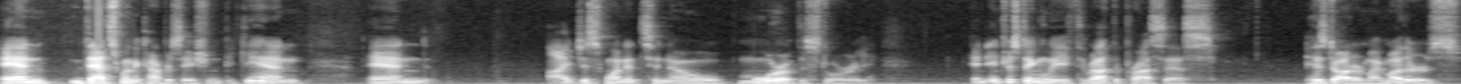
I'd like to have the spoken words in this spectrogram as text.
And that's when the conversation began, and I just wanted to know more of the story. And interestingly, throughout the process, his daughter, my mother's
